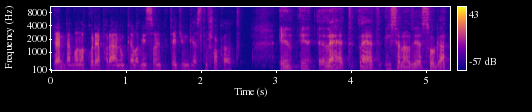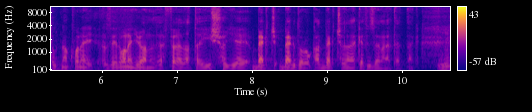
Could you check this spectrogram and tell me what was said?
rendben van, akkor reparálunk el a viszonyt, tegyünk gesztusokat? Én, én, lehet, lehet, hiszen azért a szolgáltatóknak van egy, azért van egy olyan feladata is, hogy back, backdoorokat, backchanneleket üzemeltetnek. Uh-huh.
